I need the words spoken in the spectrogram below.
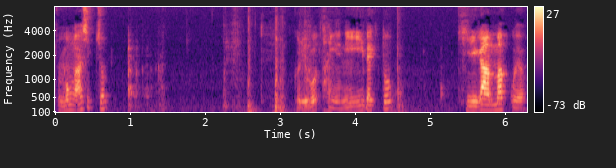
좀 뭔가 아쉽죠? 그리고 당연히 200도 길이가 안 맞고요.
